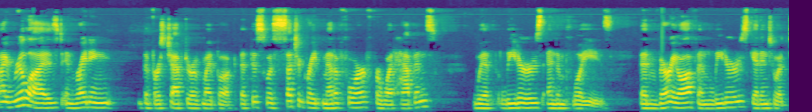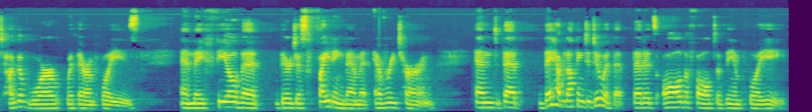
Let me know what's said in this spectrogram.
I realized in writing the first chapter of my book that this was such a great metaphor for what happens with leaders and employees that very often leaders get into a tug of war with their employees and they feel that they're just fighting them at every turn and that they have nothing to do with it, that it's all the fault of the employee,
